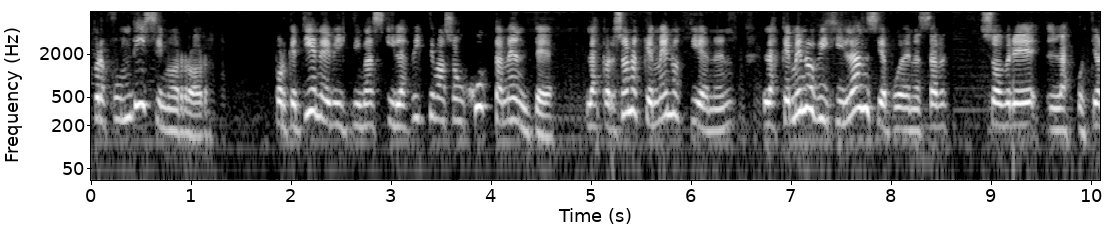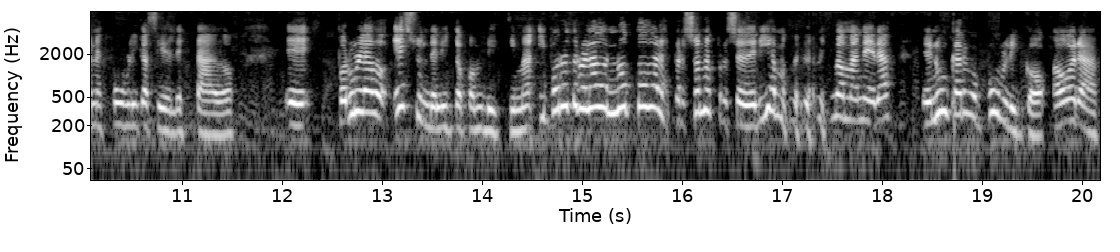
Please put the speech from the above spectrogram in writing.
profundísimo error, porque tiene víctimas y las víctimas son justamente las personas que menos tienen, las que menos vigilancia pueden hacer sobre las cuestiones públicas y del Estado. Eh, por un lado es un delito con víctima y por otro lado no todas las personas procederíamos de la misma manera en un cargo público. Ahora,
